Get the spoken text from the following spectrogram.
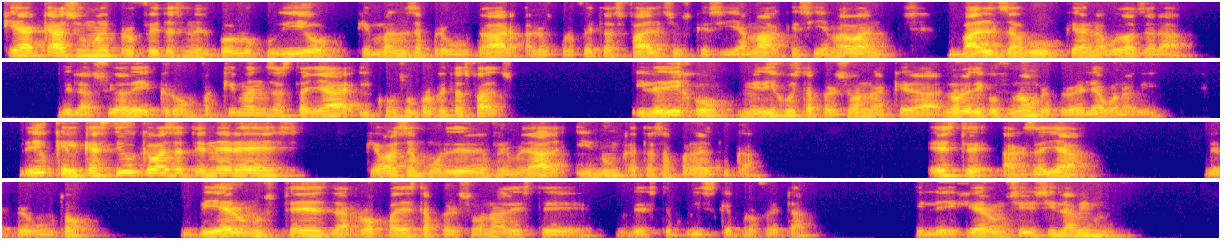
que acaso no hay profetas en el pueblo judío que mandes a preguntar a los profetas falsos que se, llama, que se llamaban Balzabú, que eran Abodazara, de la ciudad de Ecrón, ¿para qué mandas hasta allá y con son profetas falsos? Y le dijo, me dijo esta persona, que era, no le dijo su nombre, pero Eliab Naví, le dijo que el castigo que vas a tener es que vas a morir de enfermedad y nunca te vas a parar de tu cama. Este Azayá le preguntó, ¿vieron ustedes la ropa de esta persona, de este, de este disque profeta? Y le dijeron, sí, sí la vimos.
